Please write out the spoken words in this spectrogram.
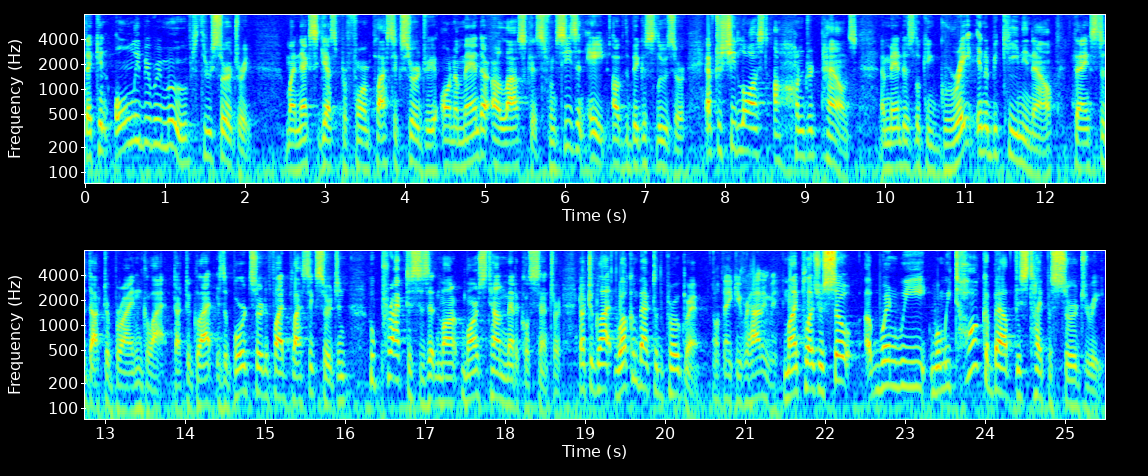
that can only be removed through surgery. My next guest performed plastic surgery on Amanda Arlauskas from season 8 of The Biggest Loser after she lost 100 pounds. Amanda's looking great in a bikini now, thanks to Dr. Brian Glatt. Dr. Glatt is a board certified plastic surgeon who practices at Mar- Morristown Medical Center. Dr. Glatt, welcome back to the program. Well, thank you for having me. My pleasure. So, uh, when we when we talk about this type of surgery,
